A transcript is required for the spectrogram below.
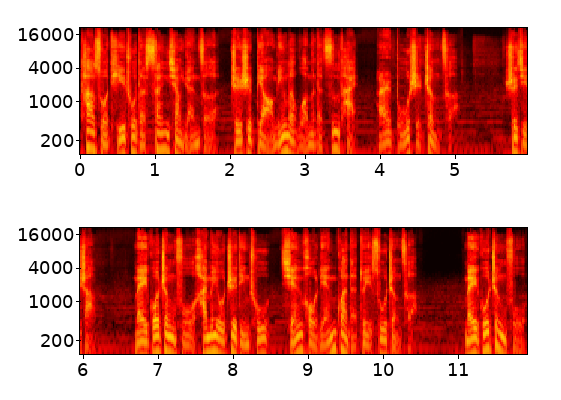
他所提出的三项原则只是表明了我们的姿态，而不是政策。实际上，美国政府还没有制定出前后连贯的对苏政策。美国政府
